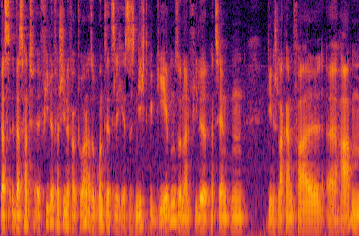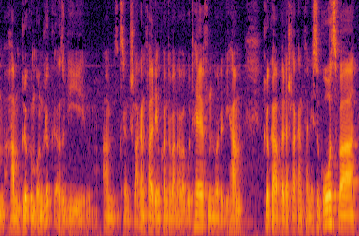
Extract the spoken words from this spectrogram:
Das, das hat viele verschiedene Faktoren. Also grundsätzlich ist es nicht gegeben, sondern viele Patienten, die einen Schlaganfall äh, haben, haben Glück im Unglück. Also die haben sozusagen einen Schlaganfall, dem konnte man aber gut helfen. Oder die haben Glück gehabt, weil der Schlaganfall nicht so groß war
